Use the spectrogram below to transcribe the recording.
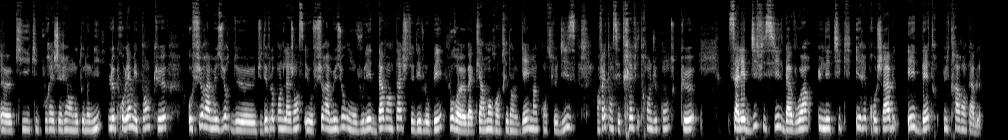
euh, qui, qui pourrait gérer en autonomie. Le problème étant que au fur et à mesure de, du développement de l'agence et au fur et à mesure où on voulait davantage se développer pour euh, bah, clairement rentrer dans le game, hein, qu'on se le dise, en fait on s'est très vite rendu compte que ça allait être difficile d'avoir une éthique irréprochable et d'être ultra rentable.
